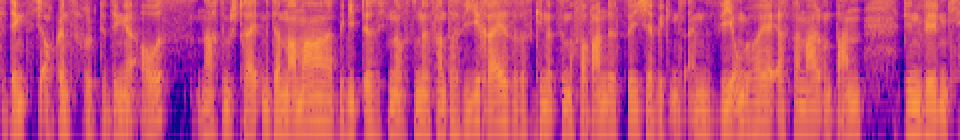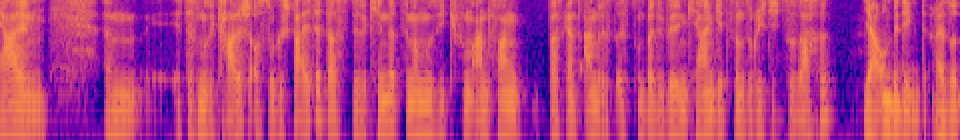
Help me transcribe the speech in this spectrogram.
Der denkt sich auch ganz verrückte Dinge aus. Nach dem Streit mit der Mama begibt er sich dann auf so eine Fantasiereise. Das Kinderzimmer verwandelt sich. Er begegnet einem Seeungeheuer erst einmal und dann den wilden Kerlen. Ähm, ist das musikalisch auch so gestaltet, dass diese Kinderzimmermusik vom Anfang was ganz anderes ist und bei den wilden Kerlen geht es dann so richtig zur Sache? Ja, unbedingt. Also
